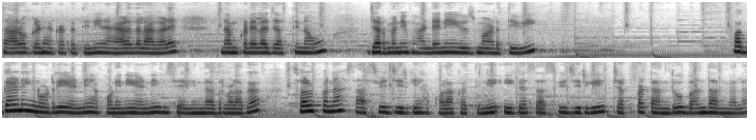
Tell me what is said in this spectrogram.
ಸಾರು ಒಗ್ಗರಣೆ ಹಾಕಾಕತ್ತೀನಿ. ನಾ ಹೇಳ್ದಲ್ಲ ಆಗಳೇ ನಮ್ಮ ಕಡೆ ಎಲ್ಲ ಜಾಸ್ತಿ ನಾವು ಜರ್ಮನಿ ಭಾಂಡೆನೇ ಯೂಸ್ ಮಾಡ್ತೀವಿ. ಒಗ್ಗರಣೆಗೆ ನೋಡ್ರಿ, ಎಣ್ಣೆ ಹಾಕೊಂಡಿನಿ. ಎಣ್ಣೆ ಬಿಸಿಯಾಗಿಂದ ಅದ್ರೊಳಗೆ ಸ್ವಲ್ಪನ ಸಾಸಿವೆ ಜೀರಿಗೆ ಹಾಕೊಳಕತ್ತೀನಿ. ಈಗ ಸಾಸಿವೆ ಜೀರಿಗೆ ಚಟ್ಪಟ್ ಅಂದು ಬಂದಾದ್ಮೇಲೆ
